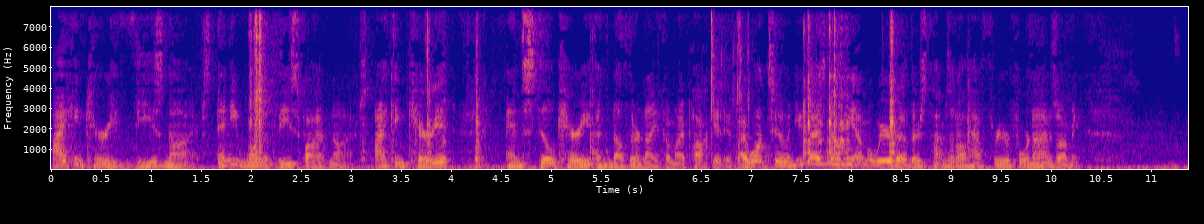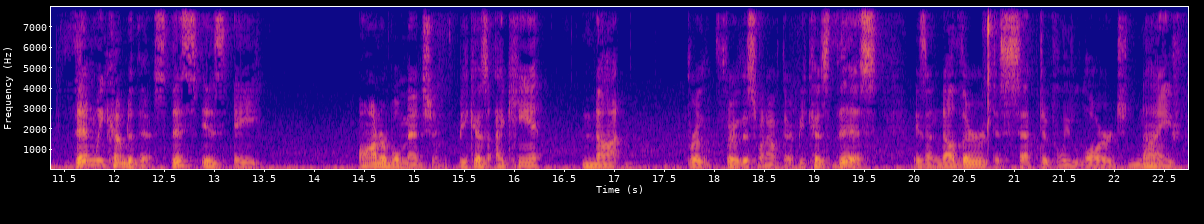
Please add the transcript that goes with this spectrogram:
I can carry these knives, any one of these five knives, I can carry it and still carry another knife in my pocket if I want to. And you guys know me, I'm a weirdo. There's times that I'll have three or four knives on me. Then we come to this. This is a honorable mention because I can't not throw this one out there because this is another deceptively large knife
